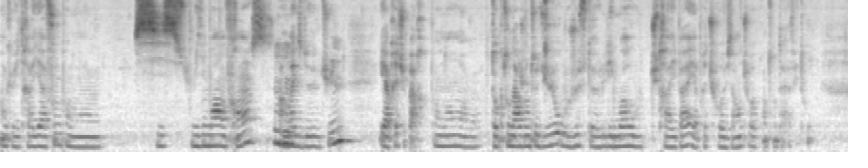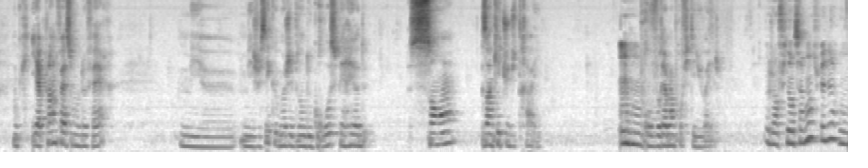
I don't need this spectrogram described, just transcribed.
Donc, euh, ils travaillaient à fond pendant 6-8 mois en France, un Mhm. max de thunes. Et après, tu pars pendant euh, tant que ton argent te dure ou juste euh, les mois où tu travailles pas. Et après, tu reviens, tu reprends ton taf et tout. Donc, il y a plein de façons de le faire. Mais, mais je sais que moi, j'ai besoin de grosses périodes sans inquiétude du travail Mhm. pour vraiment profiter du voyage. Genre financièrement, tu veux dire ou...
